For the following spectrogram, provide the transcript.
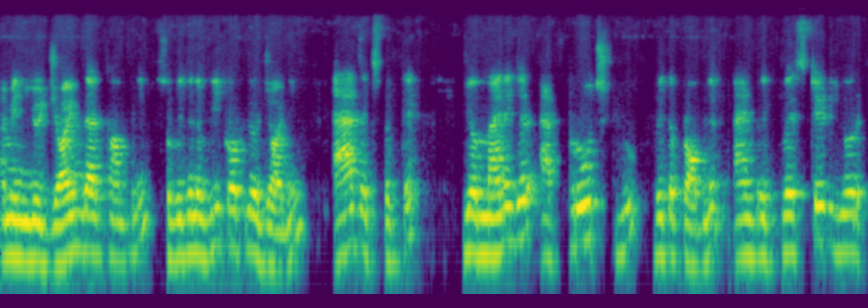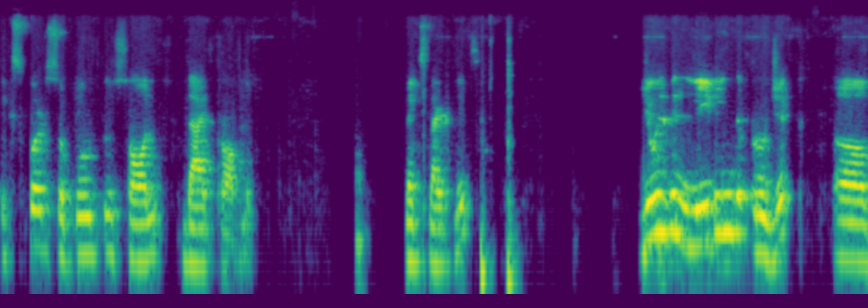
I mean, you joined that company. So within a week of your joining, as expected, your manager approached you with a problem and requested your expert support to solve that problem. Next slide, please. You will be leading the project uh,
